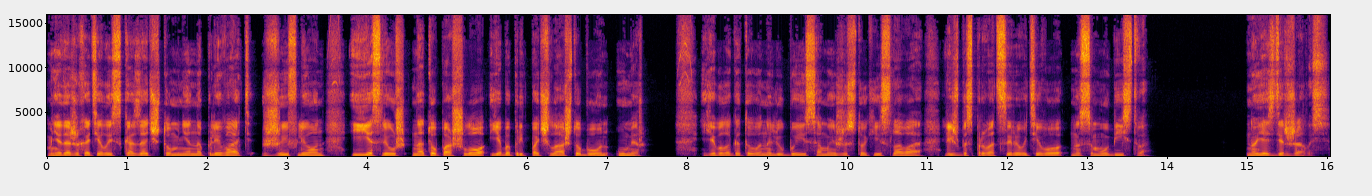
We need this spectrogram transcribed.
Мне даже хотелось сказать, что мне наплевать, жив ли он, и если уж на то пошло, я бы предпочла, чтобы он умер. Я была готова на любые самые жестокие слова, лишь бы спровоцировать его на самоубийство. Но я сдержалась.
